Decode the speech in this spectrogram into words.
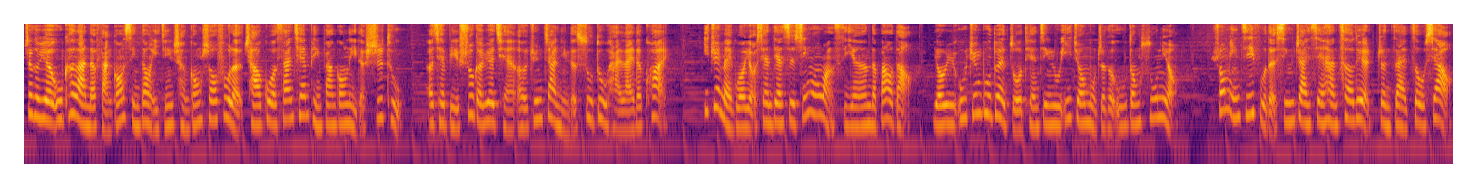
这个月乌克兰的反攻行动已经成功收复了超过三千平方公里的失土。而且比数个月前俄军占领的速度还来得快。依据美国有线电视新闻网 CNN 的报道，由于乌军部队昨天进入伊久姆这个乌东枢纽，说明基辅的新战线和策略正在奏效。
